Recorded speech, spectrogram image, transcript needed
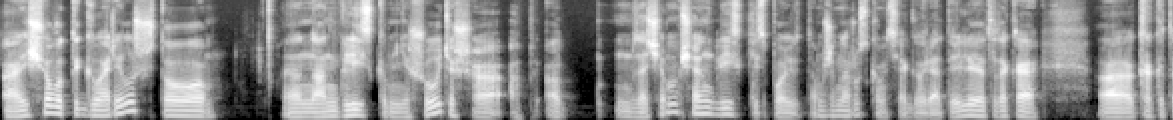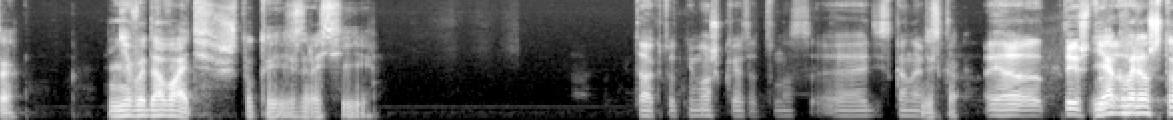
а еще вот ты говорил, что э, на английском не шутишь, а, а, а зачем вообще английский использовать? Там же на русском все говорят. Или это такая, а, как это, не выдавать, что ты из России? Так, тут немножко этот у нас э, дисконнект. Диска- Я, ты что? Я говорил, что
